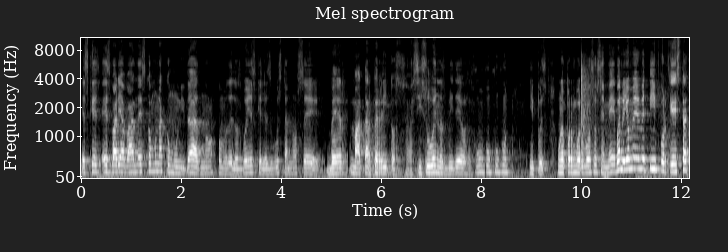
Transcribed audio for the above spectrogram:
es que es, varia banda, es como una comunidad, ¿no? Como de los güeyes que les gusta, no sé, ver matar perritos, así suben los videos, fun, fun, fun, fun. Y pues uno por morboso se me... Bueno, yo me metí porque esta,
